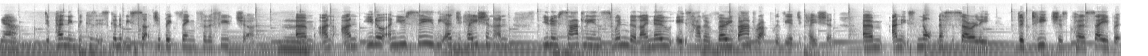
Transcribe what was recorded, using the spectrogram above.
Yeah. depending because it's going to be such a big thing for the future Mm. um and and you know and you see the education and you know sadly in swindon i know it's had a very bad rap with the education um and it's not necessarily the teachers per se but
